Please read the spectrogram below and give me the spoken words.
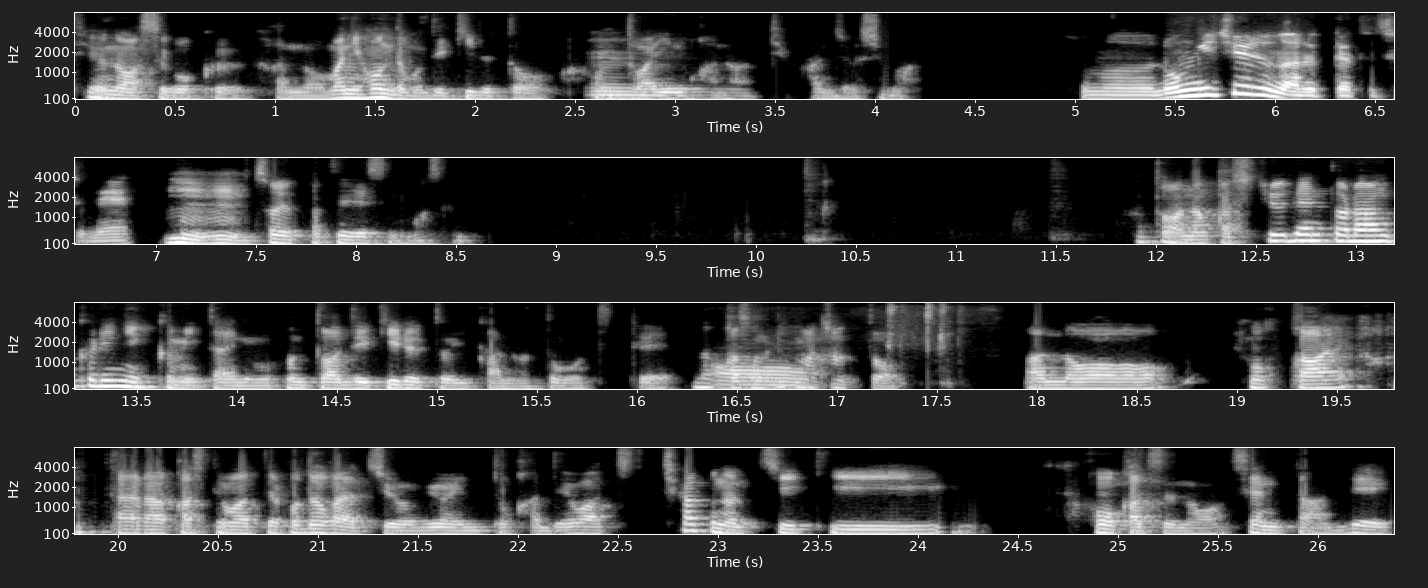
ていうのはすごく、あの、まあ、日本でもできると、本当はいいのかなっていう感じはします。その、ロンギチュードナルってやつですよね。うんうん、そういう形ですね、まさに。あとはなんか、スチューデントランクリニックみたいにも本当はできるといいかなと思ってて、なんかその今ちょっと、あの、僕が働かせてもらってる保土ヶ谷中央病院とかでは、近くの地域包括のセンターで、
